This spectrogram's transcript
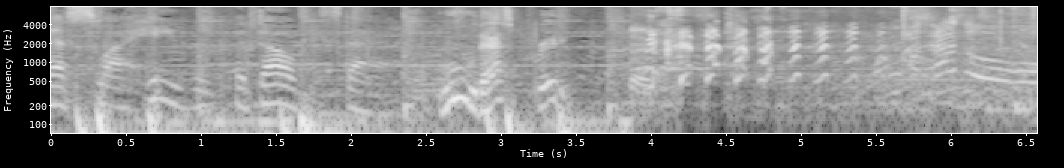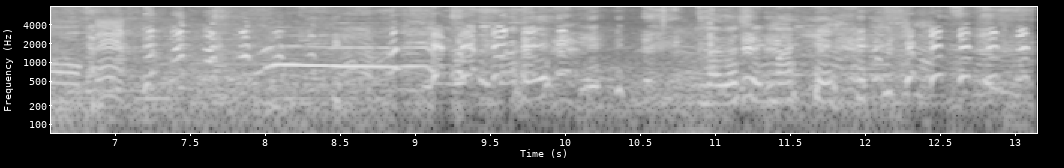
That's Swahili for doggy style. Ooh, that's pretty. I'm gonna shake my head.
